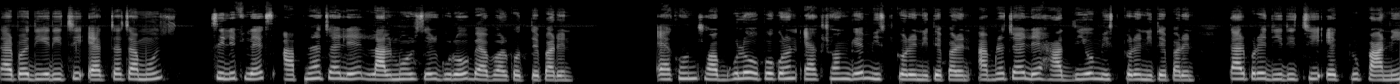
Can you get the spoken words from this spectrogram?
তারপর দিয়ে দিচ্ছি এক চা চামচ চিলি ফ্লেক্স। আপনারা চাইলে লাল মরিচের গুঁড়োও ব্যবহার করতে পারেন। এখন সবগুলো উপকরণ একসঙ্গে মিক্সড করে নিতে পারেন। আপনারা চাইলে হাত দিয়েও মিক্সড করে নিতে পারেন। তারপরে দিয়ে দিচ্ছি একটু পানি।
